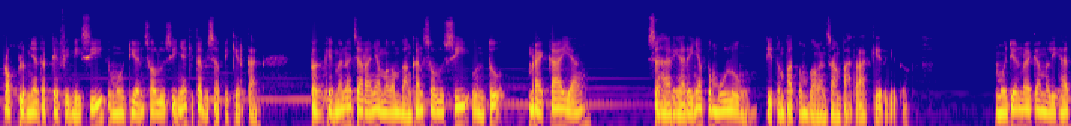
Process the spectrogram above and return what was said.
problemnya terdefinisi, kemudian solusinya kita bisa pikirkan bagaimana caranya mengembangkan solusi untuk mereka yang sehari-harinya pemulung di tempat pembuangan sampah terakhir gitu. Kemudian mereka melihat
